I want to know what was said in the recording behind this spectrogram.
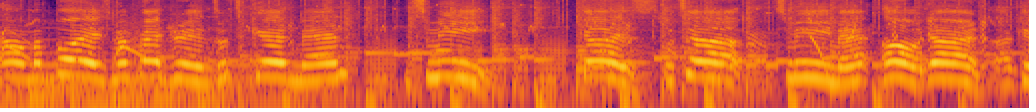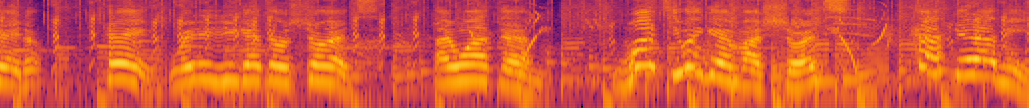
Oh, my boys, my brethrens. What's good, man? It's me. Guys, what's up? It's me, man. Oh, darn. Okay. No. Hey, where did you get those shorts? I want them. What? You ain't getting my shorts. Ha, get at me.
